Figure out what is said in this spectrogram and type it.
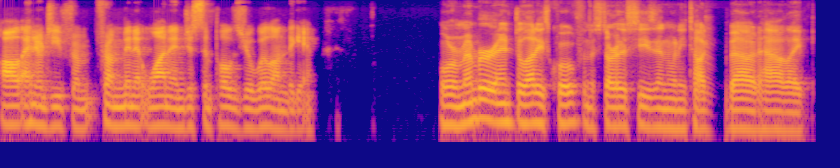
all energy from from minute one and just impose your will on the game. Well, remember Ancelotti's quote from the start of the season when he talked about how like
